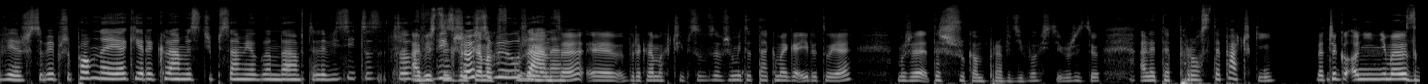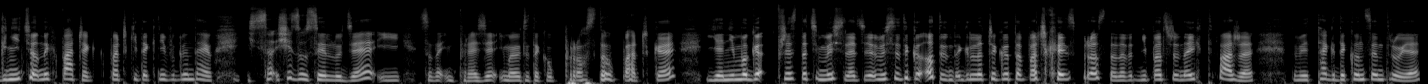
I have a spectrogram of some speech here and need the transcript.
wiesz, sobie przypomnę, jakie reklamy z chipsami oglądałam w telewizji, to, to A wiesz, w co jest w większości reklamach wkurzające? Y, W reklamach chipsów zawsze mi to tak mega irytuje. Może też szukam prawdziwości w życiu, ale te proste paczki. Dlaczego oni nie mają zgniecionych paczek? Paczki tak nie wyglądają. I so, siedzą sobie ludzie i są na imprezie i mają tu taką prostą paczkę i ja nie mogę przestać myśleć. Ja myślę tylko o tym, tak, dlaczego ta paczka jest prosta. Nawet nie patrzę na ich twarze. To mnie tak dekoncentruje.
